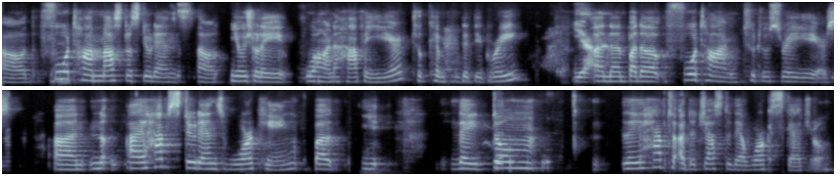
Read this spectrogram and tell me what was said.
Uh, full-time master students uh, usually one and a half a year to complete the degree. Yeah, And then, but uh, full-time, two to three years. Uh, no, I have students working, but you, they don't, they have to adjust their work schedule.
